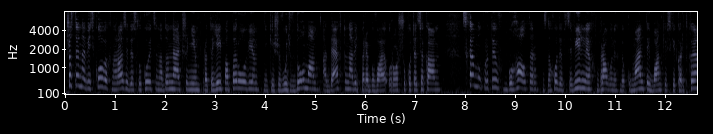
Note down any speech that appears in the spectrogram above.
Частина військових наразі дислокується на Донеччині, проте є й паперові, які живуть вдома, а дехто навіть перебуває у розшуку ТЦК. Схему крутив бухгалтер, знаходив цивільних, брав у них документи й банківські картки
